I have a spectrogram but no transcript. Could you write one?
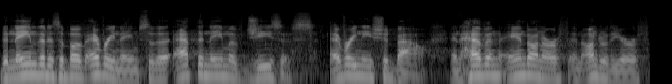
the name that is above every name, so that at the name of Jesus, every knee should bow, in heaven and on earth and under the earth,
